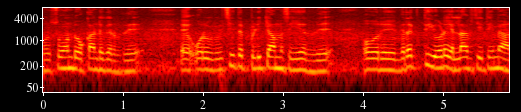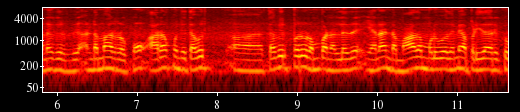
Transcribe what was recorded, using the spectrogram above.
ஒரு சோர்ந்து உக்காந்துக்கிறது ஒரு விஷயத்த பிடிக்காமல் செய்கிறது ஒரு விரக்தியோட எல்லா விஷயத்தையுமே அணுகிறது அந்த மாதிரி இருக்கும். அதான் கொஞ்சம் தவிர் தவிர்ப்பது ரொம்ப நல்லது. ஏன்னா இந்த மாதம் முழுவதுமே அப்படி தான் இருக்க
